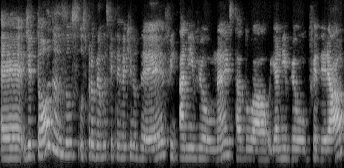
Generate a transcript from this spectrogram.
É, de todos os, os, programas que teve aqui no DF, a nível né, estadual e a nível federal,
